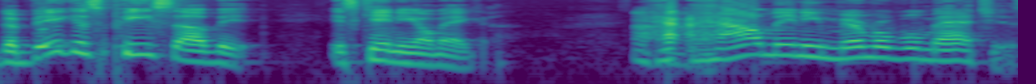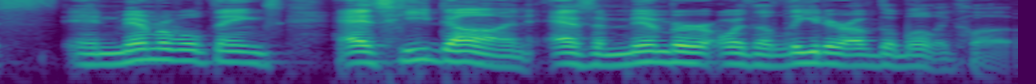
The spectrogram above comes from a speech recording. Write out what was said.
the biggest piece of it is Kenny Omega. Uh-huh. H- how many memorable matches and memorable things has he done as a member or the leader of the Bullet Club?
